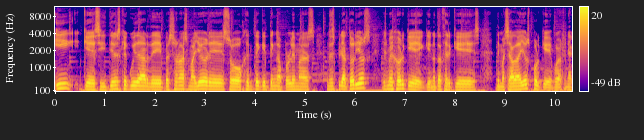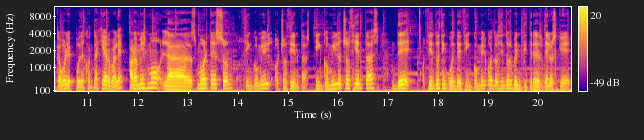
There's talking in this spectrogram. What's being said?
y que si tienes que cuidar de personas mayores o gente que tenga problemas respiratorios, es mejor que, no te acerques demasiado a ellos porque, al fin y al cabo les puedes contagiar, ¿vale? Ahora mismo las muertes son 5.800. 5.800 de 155.423, de los que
